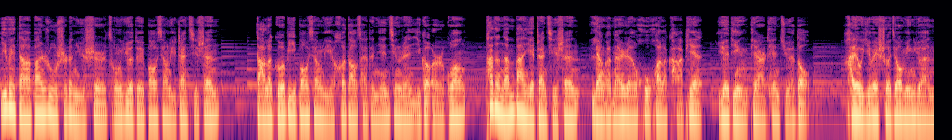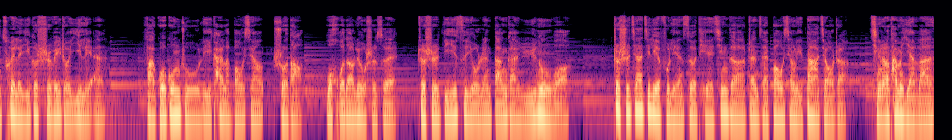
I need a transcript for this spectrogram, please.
一位打扮入时的女士从乐队包厢里站起身，打了隔壁包厢里喝倒彩的年轻人一个耳光。她的男伴也站起身，两个男人互换了卡片，约定第二天决斗。还有一位社交名媛啐了一个示威者一脸。法国公主离开了包厢，说道：“我活到六十岁，这是第一次有人胆敢愚弄我。”这时，加基列夫脸色铁青地站在包厢里，大叫着：“请让他们演完。”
